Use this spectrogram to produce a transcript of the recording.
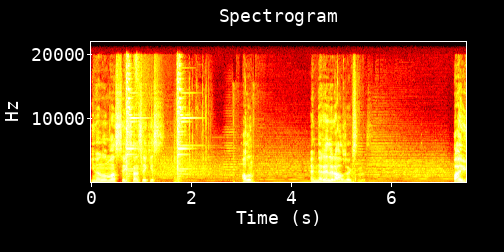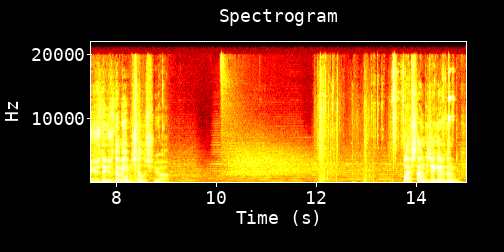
İnanılmaz 88. Alın. Yani nerelere alacaksınız? Ay yüzde yüz demeye mi çalışıyor? Başlangıca geri döndük.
